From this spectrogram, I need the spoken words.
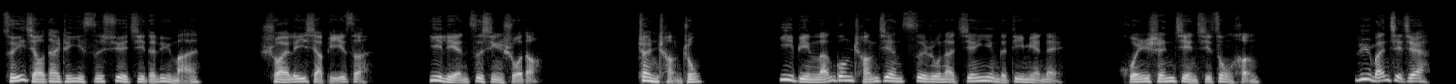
嘴角带着一丝血迹的绿蛮，甩了一下鼻子，一脸自信说道：“战场中，一柄蓝光长剑刺入那坚硬的地面内。”浑身剑气纵横，绿蛮姐姐，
